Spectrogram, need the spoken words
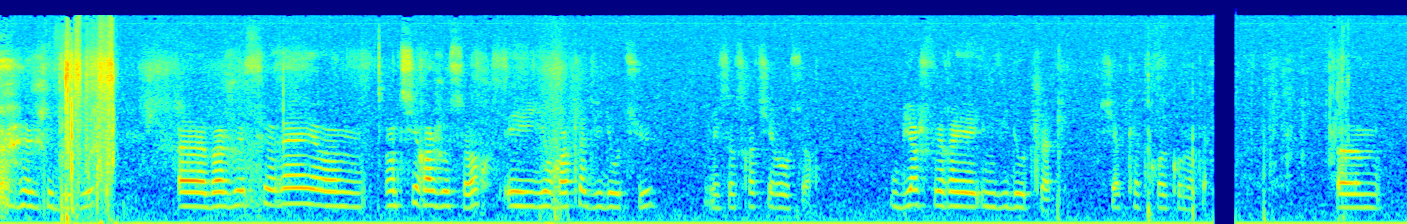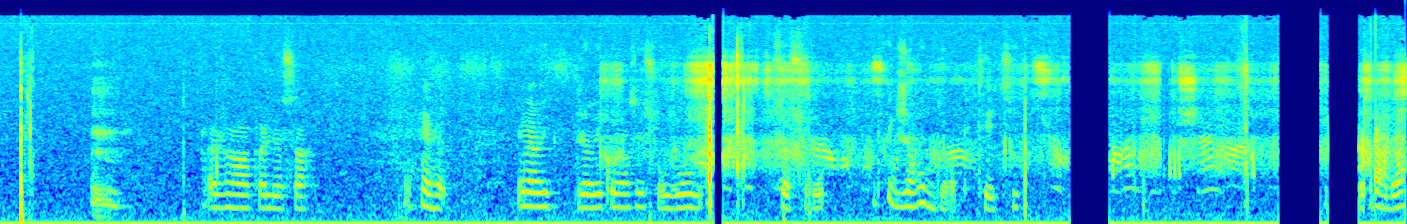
j'ai des euh, bah, je ferai euh, un tirage au sort et il y aura 4 vidéos dessus, mais ça sera tiré au sort. Ou bien je ferai une vidéo de chaque, s'il y a 4 euh, commentaires. Euh, ah, je me rappelle de ça. J'avais commencé sur WoW. Ça sur WoW. Il que j'arrête de répéter titres. Regarde, hein.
